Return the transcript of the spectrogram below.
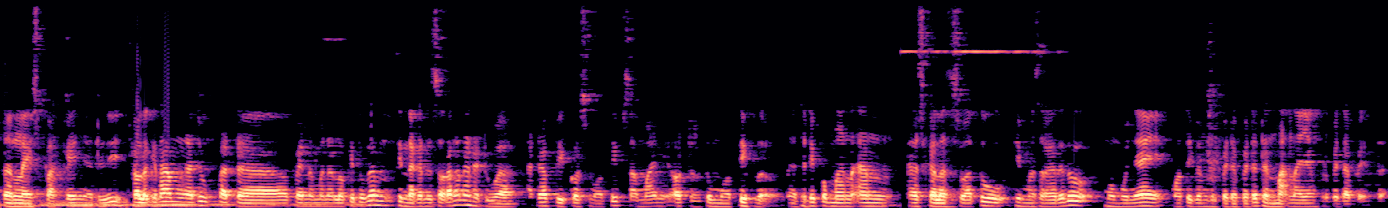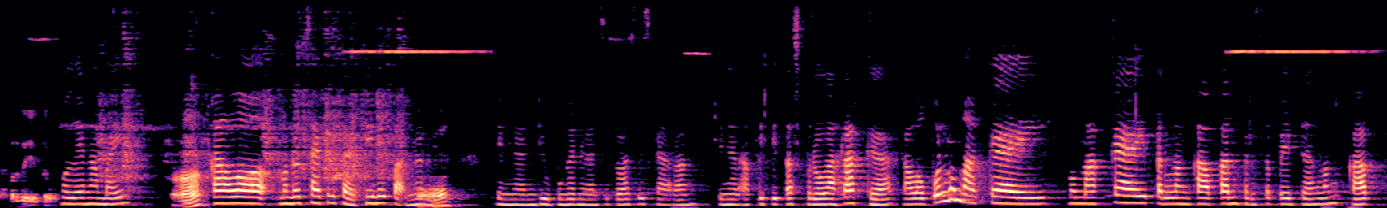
dan lain sebagainya. Jadi kalau kita mengacu pada fenomenologi itu kan tindakan seseorang kan ada dua, ada because motif sama ini order to motif loh. Nah jadi pemanaan eh, segala sesuatu di masyarakat itu mempunyai motif yang berbeda-beda dan makna yang berbeda-beda seperti itu. Boleh nambahin? Huh? Kalau menurut saya pribadi nih Pak Nur, uh dengan dihubungkan dengan situasi sekarang dengan aktivitas berolahraga. Kalaupun memakai memakai perlengkapan bersepeda lengkap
